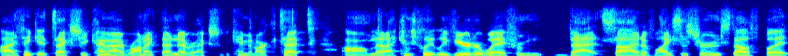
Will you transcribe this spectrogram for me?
I think it's actually kind of ironic that i never actually became an architect um, that i completely veered away from that side of licensure and stuff but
